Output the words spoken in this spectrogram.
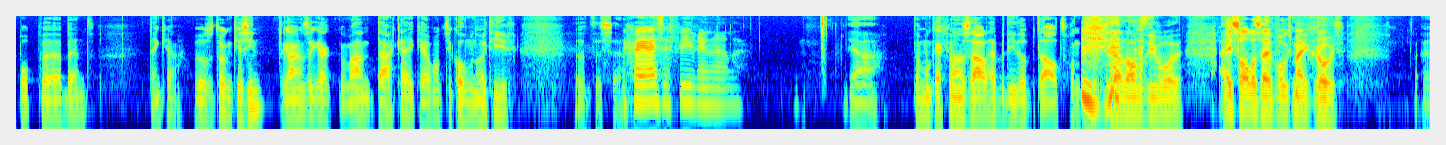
popband. Ik denk, ja, wil ze toch een keer zien? Dan gaan ze daar kijken, hè, want die komen nooit hier. Dat is, Ga jij ze even hierheen halen? ja, dan moet ik echt wel een zaal hebben die dat betaalt, want het gaat anders niet worden. IJshallen zijn volgens mij groot. Eh,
